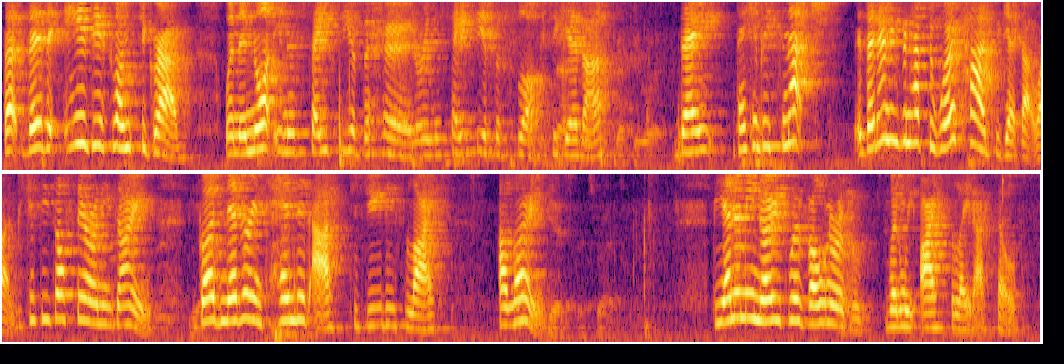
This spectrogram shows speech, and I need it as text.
That they're the easiest ones to grab when they're not in the safety of the herd or in the safety of the flock together. They they can be snatched. They don't even have to work hard to get that one because he's off there on his own. God never intended us to do this life alone. Yes, that's right. The enemy knows we're vulnerable when we isolate ourselves.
